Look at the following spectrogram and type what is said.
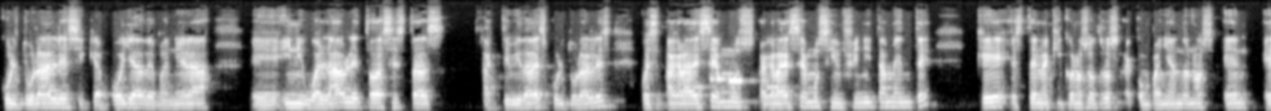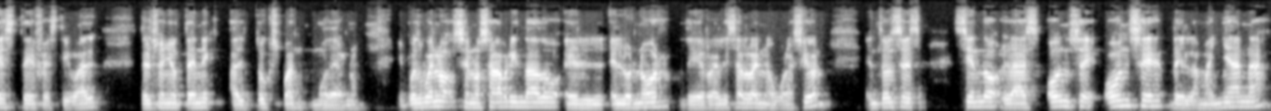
culturales y que apoya de manera eh, inigualable todas estas actividades culturales, pues agradecemos, agradecemos infinitamente que estén aquí con nosotros acompañándonos en este festival del sueño TENEC al Tuxpan moderno. Y pues bueno, se nos ha brindado el, honor de realizar la inauguración. Entonces, siendo las 11, 11 de la mañana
